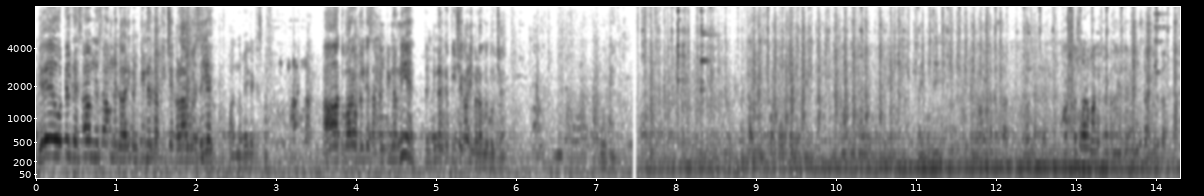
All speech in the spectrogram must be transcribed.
ये होटल के सामने सामने गाड़ी कंटेनर का पीछे खड़ा हुआ है सही है? हाँ तुम्हारा होटल के साथ कंटेनर नहीं है? कंटेनर के पीछे गाड़ी खड़ा हुआ दो चाय ओके।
